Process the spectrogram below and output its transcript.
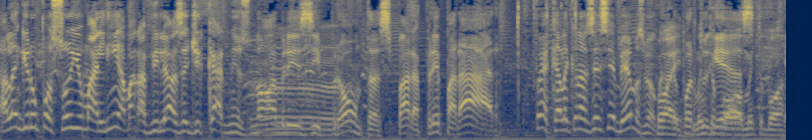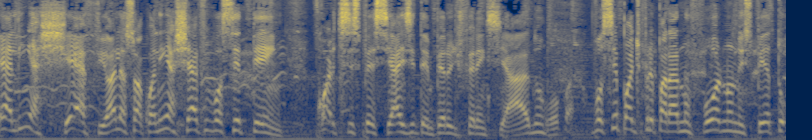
A Languiru possui uma linha maravilhosa de carnes nobres Hum. e prontas para preparar. Foi aquela que nós recebemos, meu Foi, caro muito português. boa, muito boa. É a linha chefe. Olha só, com a linha chefe você tem cortes especiais e tempero diferenciado. Você pode preparar no forno, no espeto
